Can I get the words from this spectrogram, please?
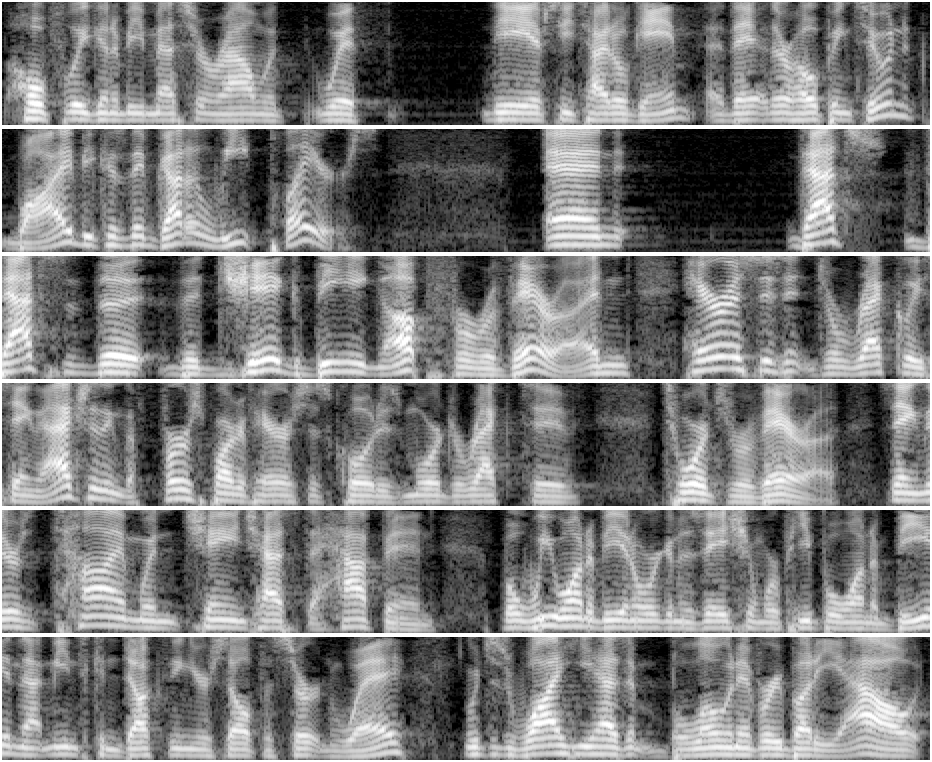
hopefully going to be messing around with, with the AFC title game. They, they're hoping to. And why? Because they've got elite players. And that's that's the the jig being up for Rivera. And Harris isn't directly saying that. I actually think the first part of Harris's quote is more directive towards Rivera, saying there's a time when change has to happen, but we want to be an organization where people want to be, and that means conducting yourself a certain way, which is why he hasn't blown everybody out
